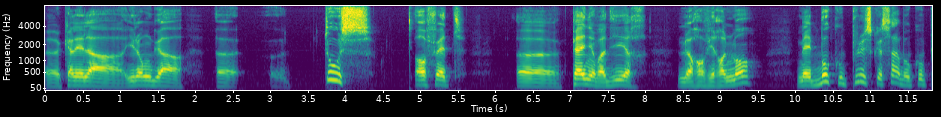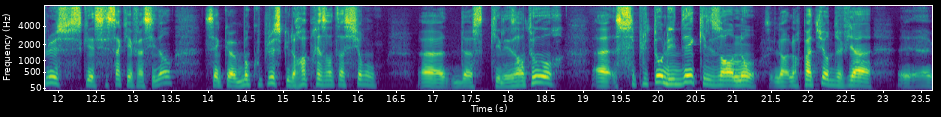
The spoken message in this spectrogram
euh, Kalela, Ilonga, euh, tous en fait peignent, on va dire, leur environnement, mais beaucoup plus que ça, beaucoup plus, c'est ça qui est fascinant, c'est que beaucoup plus qu'une représentation euh, de ce qui les entoure, euh, c'est plutôt l'idée qu'ils en ont. Leur, peinture devient euh,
